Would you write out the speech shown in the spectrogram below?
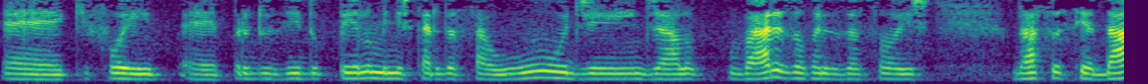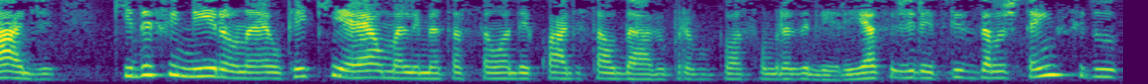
é, que foi é, produzido pelo Ministério da Saúde, em diálogo com várias organizações da sociedade, que definiram né, o que, que é uma alimentação adequada e saudável para a população brasileira. E essas diretrizes elas têm sido,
